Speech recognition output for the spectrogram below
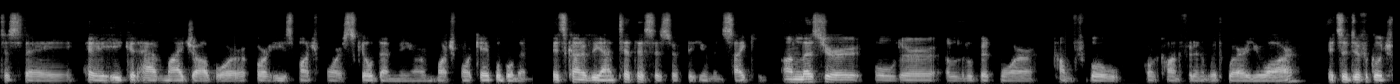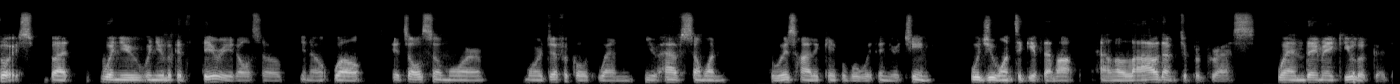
to say, "Hey, he could have my job," or "or he's much more skilled than me," or much more capable than. Me. It's kind of the antithesis of the human psyche. Unless you're older, a little bit more comfortable or confident with where you are, it's a difficult choice. But when you when you look at the theory, it also you know well, it's also more more difficult when you have someone who is highly capable within your team. Would you want to give them up and allow them to progress when they make you look good?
